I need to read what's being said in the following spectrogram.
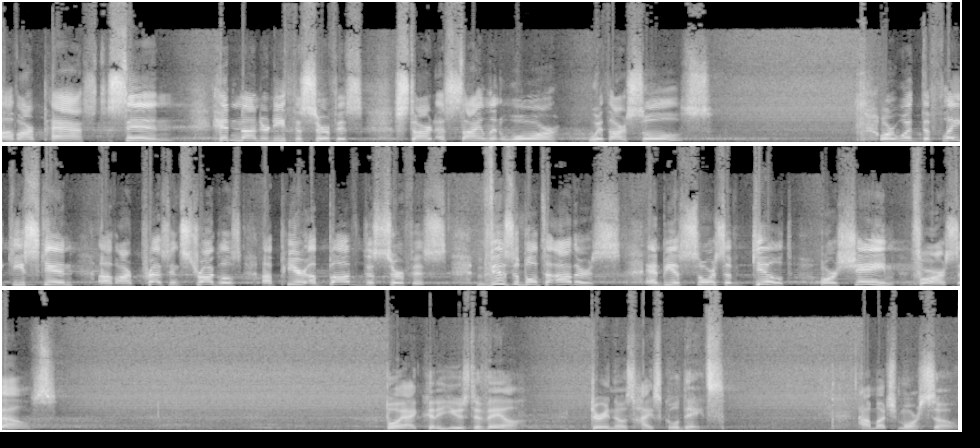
of our past sin, hidden underneath the surface, start a silent war with our souls? Or would the flaky skin of our present struggles appear above the surface, visible to others, and be a source of guilt or shame for ourselves? Boy, I could have used a veil during those high school dates. How much more so?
